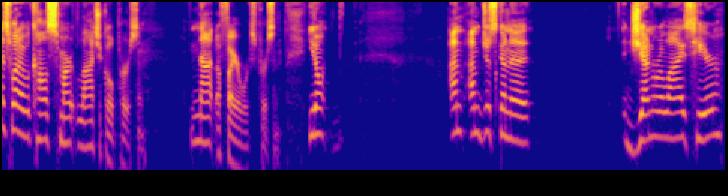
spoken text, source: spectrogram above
That's what I would call a smart, logical person, not a fireworks person. You don't. I'm, I'm just going to generalize here.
